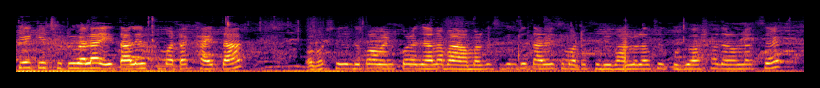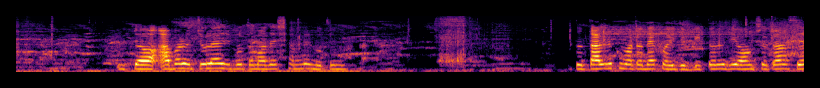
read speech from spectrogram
কে কে ছোটোবেলায় এই তালের খুমাটা খাইতা? অবশ্যই কিন্তু কমেন্ট করে জানাবা। আমার কাছে কিন্তু তালের খুমাটা খুবই ভালো লাগছে, খুবই অসাধারণ লাগছে। তো আবারও চলে আসব তোমাদের সামনে নতুন। তো তালের খুমাটা দেখো, এই যে ভিতরে যে অংশটা আছে,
